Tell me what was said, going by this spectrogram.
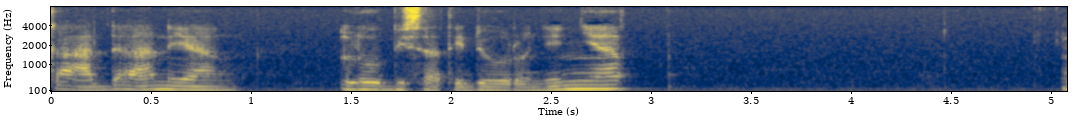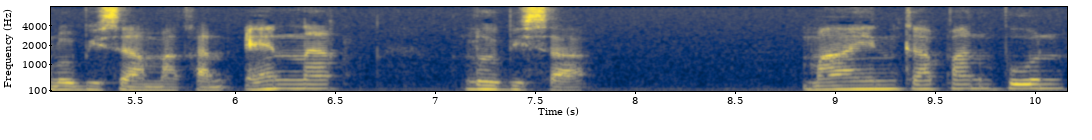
Keadaan yang lo bisa tidur nyenyak lu bisa makan enak lu bisa main kapan pun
